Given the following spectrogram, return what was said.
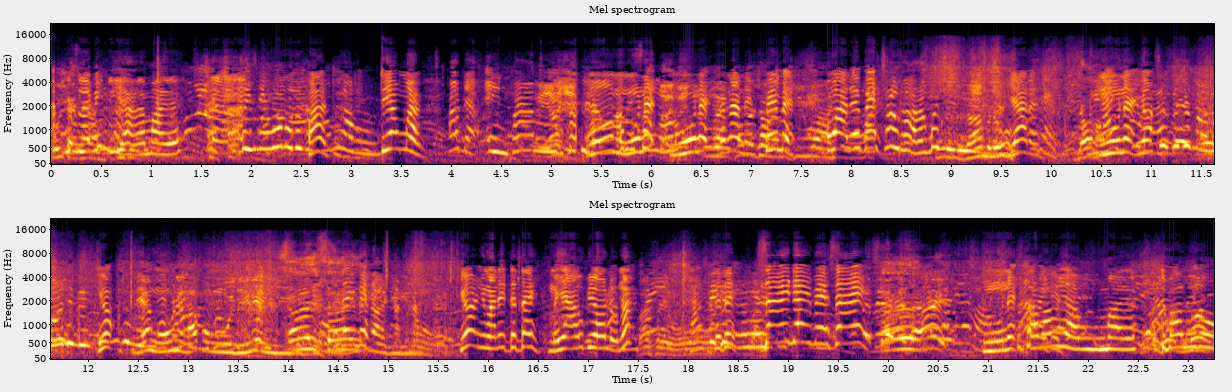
ကိုဆိုင်ကြီးလာပြီးနေရမှာလေအိမ်ဆောင်တော့ဘာတယောက်မှဟုတ်တယ်အိမ်ဖမ်းလို့မငုံနဲ့မငုံနဲ့ခဏနဲ့ပေးမယ်ဟိုကလည်းပဲချုပ်ထားတော့မရှိဘူးရတယ်ငုံနဲ့ရော့ရော့ညငုံနဲ့ငါပုံငူကြီးနဲ့ဆိုင်ဆိုင်နေတာကြီးလို့ရော့ညီမလေးတသိမရဘူးပြောလို့နော်တသိဆိုင်တိုင်းပဲဆိုင် ငုံနဲ့ဘာမှမရဘူးမရဲ့ဒီမလေးတော့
